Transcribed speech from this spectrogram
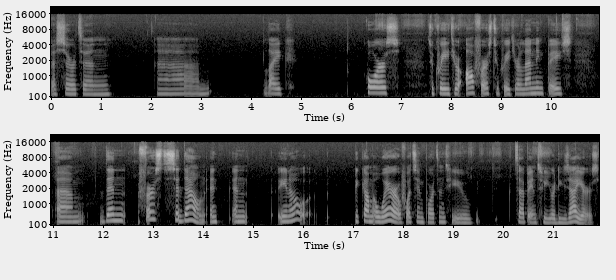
a certain um, like course to create your offers, to create your landing page, um, then first sit down and and you know become aware of what's important to you. Tap into your desires,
